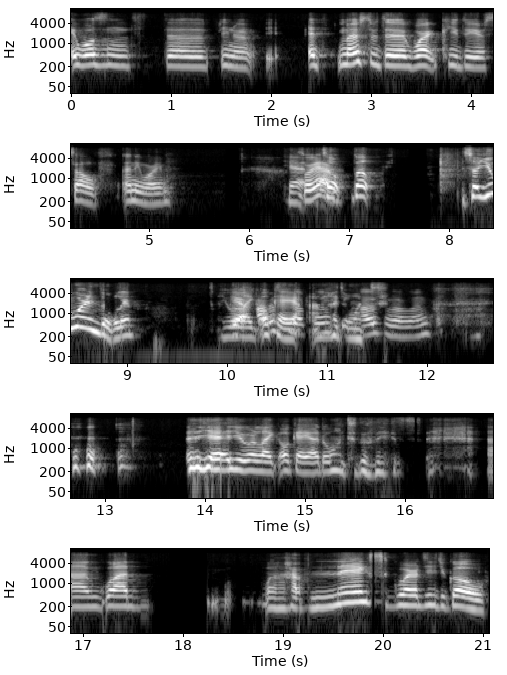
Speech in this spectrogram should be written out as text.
it wasn't the you know it most of the work you do yourself anyway yeah So, yeah. so well so you were in dublin you were like I okay Dublin. I don't I want. Dublin. yeah you were like okay i don't want to do this um what what happened next where did you go?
